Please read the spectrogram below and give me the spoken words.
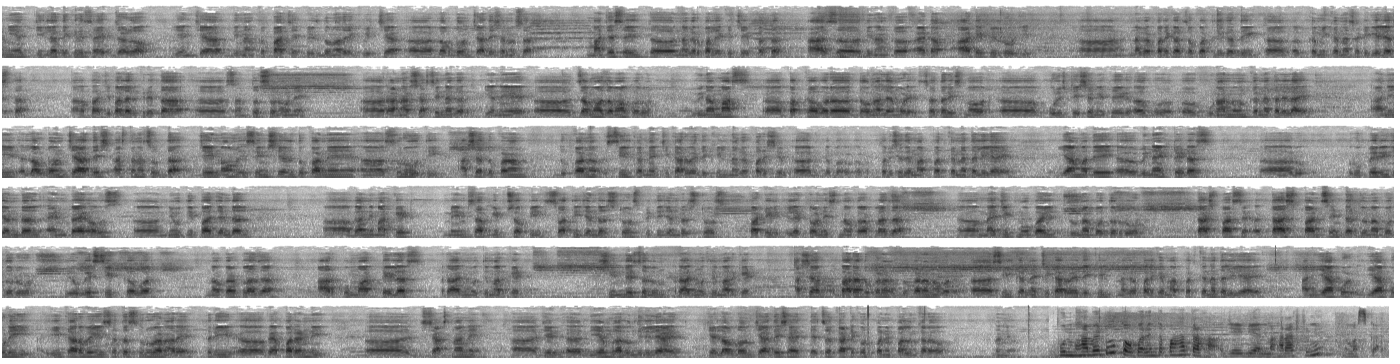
माननीय जिल्हाधिकारी साहेब जळगाव यांच्या दिनांक पाच एप्रिल दोन हजार एकवीसच्या लॉकडाऊनच्या आदेशानुसार माझ्यासहित नगरपालिकेचे पथक आज दिनांक आठ आठ एप्रिल रोजी नगरपालिका चौकातील गर्दी कमी करण्यासाठी गेले असता भाजीपाला विक्रेता संतोष सोनवणे राहणार शास्त्रीनगर याने जमा जमा करून विनामास पथकावर धावून आल्यामुळे सदर इस्मावर पोलीस स्टेशन येथे गुन्हा नोंद करण्यात आलेला आहे. आणि लॉकडाऊनचे आदेश असताना सुद्धा जे नॉन इसेन्शियल दुकाने सुरू होती अशा दुकानां दुकानं सील करण्याची कारवाई देखील नगर परिषद परिषदेमार्फत करण्यात आलेली आहे. यामध्ये विनायक ट्रेडर्स रु- रुपेरी general and bag house new Deepa general Gandhi market Memsaab gift shoppe Swati general stores Preeti general stores Patil electronics Nauka plaza magic mobile जुना बौद्ध रोड ताज पास ताज पान सेंटर जुना Bauddh road Yogesh seat cover नौकर plaza R Kumar tailors Rajmoti market Shinde salon Rajmoti market अशा बारा दुकाना दुकानांवर seal करण्याची कारवाई देखील नगरपालिकेमार्फत करण्यात आलेली आहे. आणि यापु यापुढेही ही कारवाई सतत सुरू राहणार आहे. तरी व्यापाऱ्यांनी शासनाने जे नियम घालून दिलेले आहेत जे लॉकडाऊनचे आदेश आहेत त्याचं काटेकोरपणे पालन करावं. धन्यवाद. पुन्हा भेटू. तोपर्यंत पाहत रहा. N Maharashtra news. नमस्कार.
